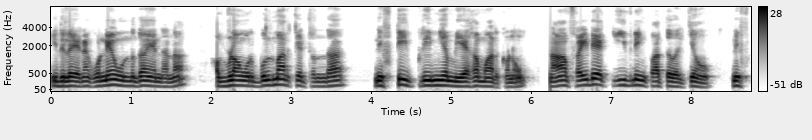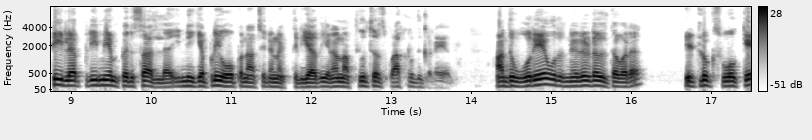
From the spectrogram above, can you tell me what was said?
இதில் எனக்கு ஒன்றே ஒன்று தான் என்னென்னா அவ்வளோ ஒரு புல் மார்க்கெட் இருந்தால் நிஃப்டி ப்ரீமியம் ஏகமாக இருக்கணும். நான் ஃப்ரைடே ஈவினிங் பார்த்த வரைக்கும் நிஃப்டியில் ப்ரீமியம் பெருசாக இல்லை. இன்றைக்கி எப்படி ஓப்பன் ஆச்சுன்னு எனக்கு தெரியாது. ஏன்னா நான் ஃப்யூச்சர்ஸ் பார்க்குறது கிடையாது. அது ஒரே ஒரு நெருடல் தவிர இட் லுக்ஸ் ஓகே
